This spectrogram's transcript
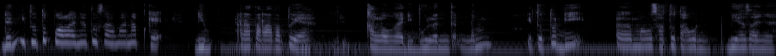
dan itu tuh polanya tuh sama nap kayak di rata-rata tuh ya kalau nggak di bulan ke-6 itu tuh di eh, mau satu tahun biasanya.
